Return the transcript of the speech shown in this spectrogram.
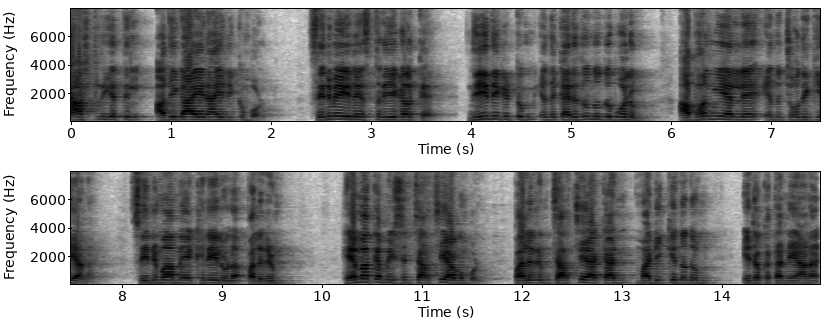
രാഷ്ട്രീയത്തിൽ അധികായനായിരിക്കുമ്പോൾ സിനിമയിലെ സ്ത്രീകൾക്ക് നീതി കിട്ടും എന്ന് കരുതുന്നത് പോലും അഭംഗിയല്ലേ എന്ന് ചോദിക്കുകയാണ് സിനിമാ മേഖലയിലുള്ള പലരും. ഹേമ കമ്മീഷൻ ചർച്ചയാകുമ്പോൾ പലരും ചർച്ചയാക്കാൻ മടിക്കുന്നതും ഇതൊക്കെ തന്നെയാണ്.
